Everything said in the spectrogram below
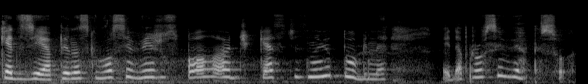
Quer dizer, apenas que você veja os podcasts no YouTube, né? Aí dá pra você ver a pessoa.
